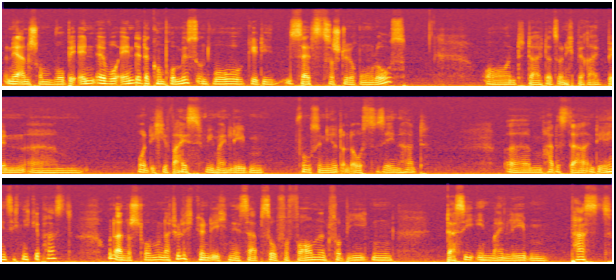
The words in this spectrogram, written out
ne, andersrum, wo, beende, wo endet der Kompromiss und wo geht die Selbstzerstörung los. Und da ich dazu nicht bereit bin ähm, und ich weiß, wie mein Leben funktioniert und auszusehen hat, ähm, hat es da in der Hinsicht nicht gepasst. Und andersrum, natürlich könnte ich eine Sub so verformen und verbiegen, dass sie in mein Leben passt.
